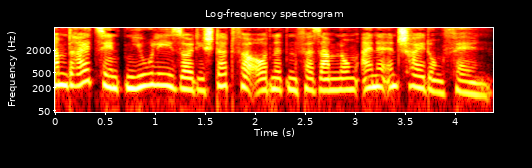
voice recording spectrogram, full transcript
Am 13. Juli soll die Stadtverordnetenversammlung eine Entscheidung fällen.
